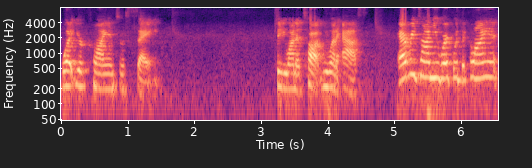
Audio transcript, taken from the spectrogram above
what your clients are saying. So you want to talk, you want to ask. Every time you work with the client,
